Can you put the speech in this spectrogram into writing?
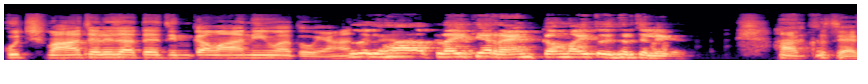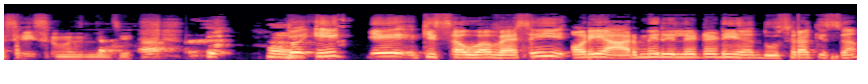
कुछ वहाँ चले जाते हैं जिनका वहाँ नहीं हुआ तो यहाँ तो यहाँ अप्लाई किया रैंक कम आई तो इधर चले गए। हाँ कुछ ऐसे ही समझ लीजिए। हाँ। तो, एक ये किस्सा हुआ वैसे ही और ये आर्मी रिलेटेड ही है दूसरा किस्सा।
